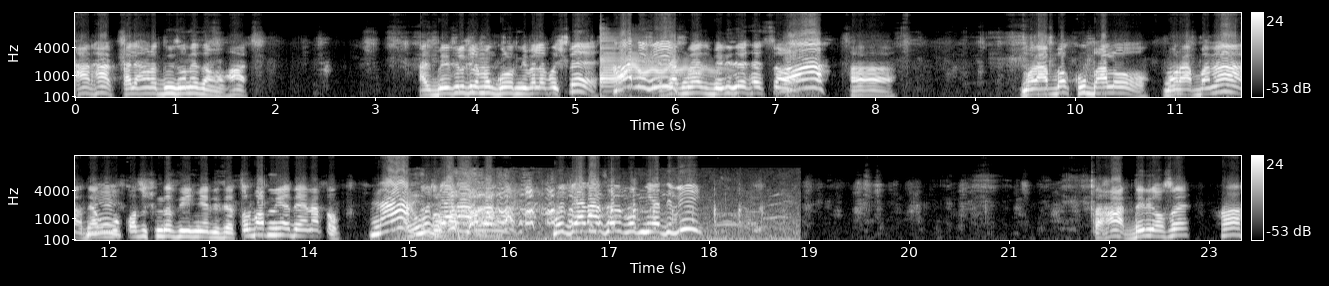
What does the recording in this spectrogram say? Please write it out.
হ্যাঁ, হ্যাঁ। তাহলে আমরা দুইজনে যাব হাট। আজ বেরিয়েছিল গেলে মোক গরুত নিবেলা বসবে? হ্যাঁ নিবি। আজ বেরিয়েছে হ্যাঁ।, হ্যাঁ। মোর আব্বা খুব ভালো। মোর আব্বা না দেখ মোক কত সুন্দর জিনিস নিয়ে দিছে। তোর বাপ নিয়ে দেয় না তো? না মুই বেড়া চল মুখ নিয়ে দিবি? তা হাট দেরি আছে হ্যাঁ।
